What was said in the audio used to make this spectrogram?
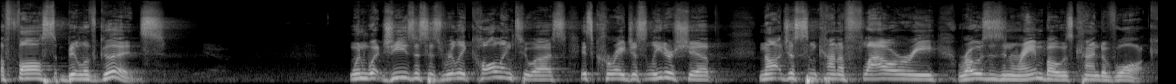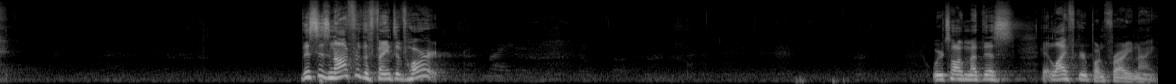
a false bill of goods. When what Jesus is really calling to us is courageous leadership not just some kind of flowery roses and rainbows kind of walk. This is not for the faint of heart. We were talking about this at Life Group on Friday night.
